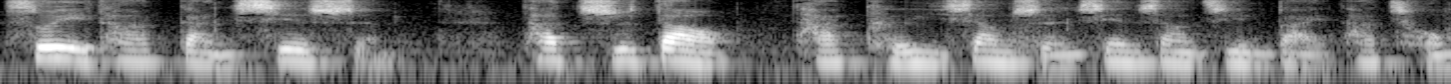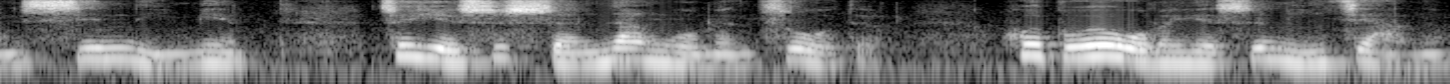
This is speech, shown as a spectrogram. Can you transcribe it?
所以他感谢神。他知道他可以向神献上敬拜，他从心里面，这也是神让我们做的。会不会我们也是米甲呢？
